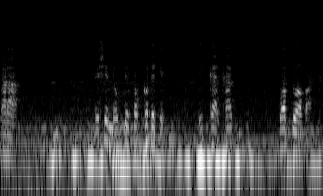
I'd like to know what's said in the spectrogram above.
তারা দেশের লোকদের পক্ষ থেকে ধিক্ষার খাক বদোয়া পাক।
